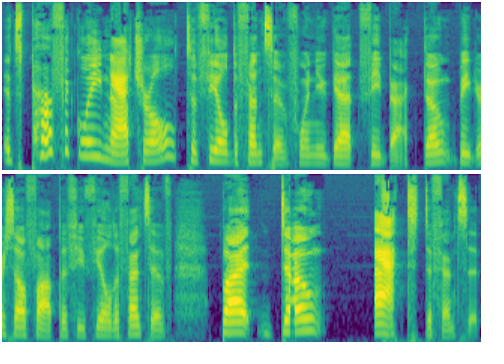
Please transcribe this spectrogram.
It's perfectly natural to feel defensive when you get feedback. Don't beat yourself up if you feel defensive, but don't act defensive.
